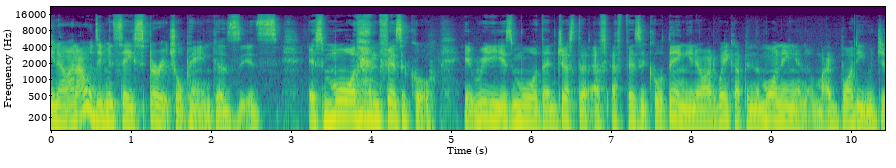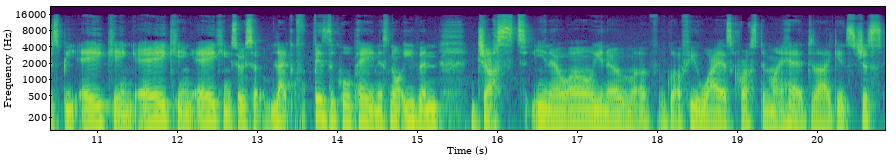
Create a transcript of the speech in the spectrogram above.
you know and i would even say spiritual pain because it's it's more than physical. It really is more than just a, a, a, physical thing. You know i'd wake up in the morning and my body would just be aching aching aching. So it's like physical pain. It's not even just you know oh you know i've got a few wires crossed in my head. Like it's just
